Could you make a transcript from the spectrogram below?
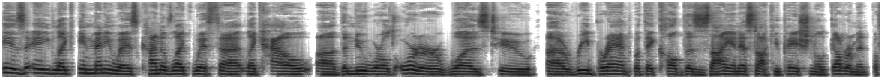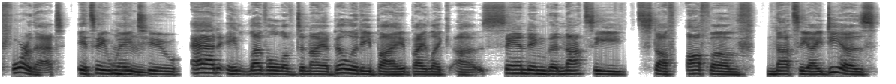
is a like in many ways kind of like with uh like how uh the new world order was to uh rebrand what they called the zionist occupational government before that. It's a way Mhm. to add a level of deniability by by like uh, sanding the Nazi stuff off of Nazi ideas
